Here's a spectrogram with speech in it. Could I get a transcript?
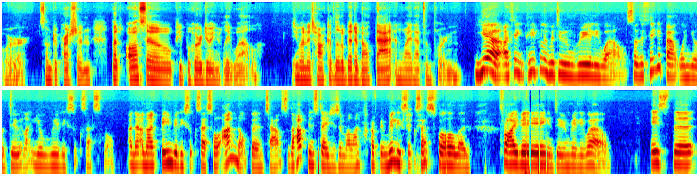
or yeah. some depression, but also people who are doing really well. Do you want to talk a little bit about that and why that's important? Yeah, I think people who are doing really well. So the thing about when you're doing like you're really successful, and, and I've been really successful and not burnt out. So there have been stages in my life where I've been really successful and thriving and doing really well. Is that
